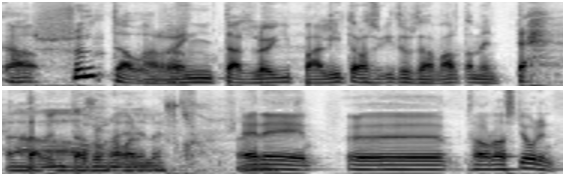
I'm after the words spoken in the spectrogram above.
Það er hrunda á Hann reyndi að hlaupa Lítur að þessu Það var það með detta undan svona var hræðilegt, sko. sko. Heyri, uh, þá er það stjórin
